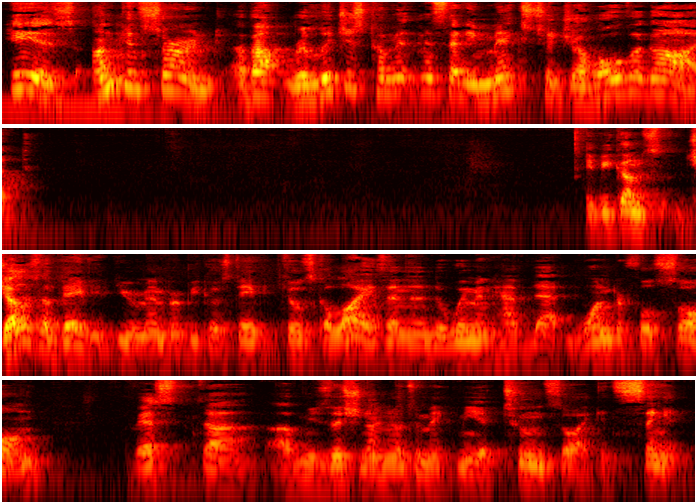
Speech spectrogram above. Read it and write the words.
He is unconcerned about religious commitments that he makes to Jehovah God. He becomes jealous of David, you remember, because David kills Goliath, and then the women have that wonderful song. I've asked uh, a musician I know to make me a tune so I can sing it.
